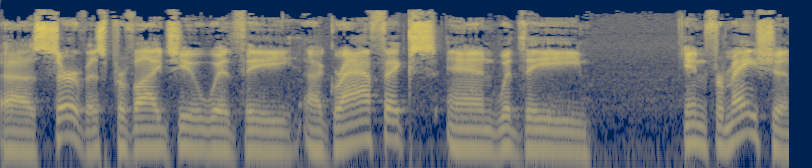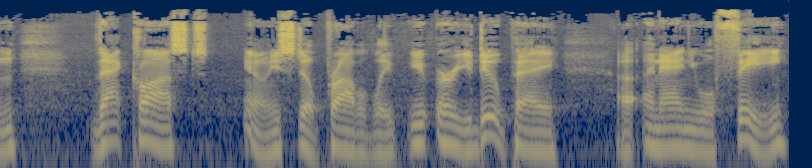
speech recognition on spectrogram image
uh, service provides you with the uh, graphics and with the information, that costs, you know, you still probably, you, or you do pay uh, an annual fee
